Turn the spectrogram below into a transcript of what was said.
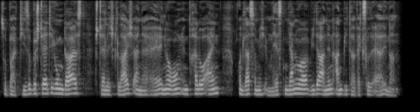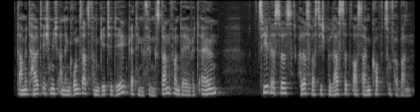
Sobald diese Bestätigung da ist, stelle ich gleich eine Erinnerung in Trello ein und lasse mich im nächsten Januar wieder an den Anbieterwechsel erinnern. Damit halte ich mich an den Grundsatz von GTD, Getting Things Done von David Allen. Ziel ist es, alles, was dich belastet, aus deinem Kopf zu verbannen.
